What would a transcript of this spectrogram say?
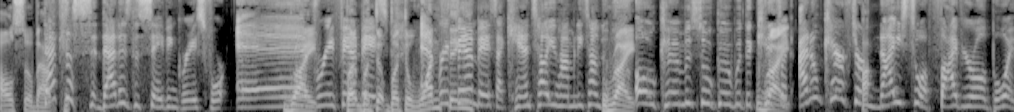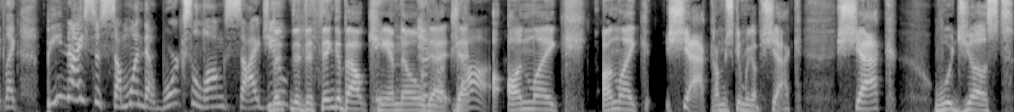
also about That's a, that is the saving grace for every fan But- but base. the- but the one every thing- fan base, I can't tell you how many times. Right. Oh, Cam is so good with the kids. Right. Uh, Like I don't care if you're nice to a five year old boy. Like be nice to someone that works alongside you. the, the thing about Cam though and that, that unlike unlike Shaq, I'm just gonna bring up Shaq. Shaq would just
